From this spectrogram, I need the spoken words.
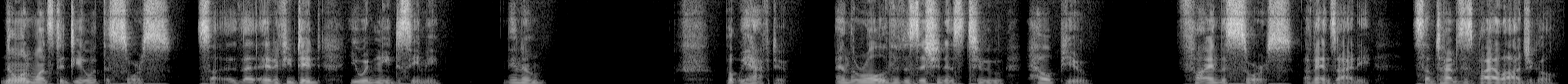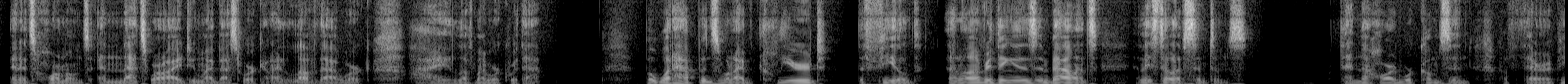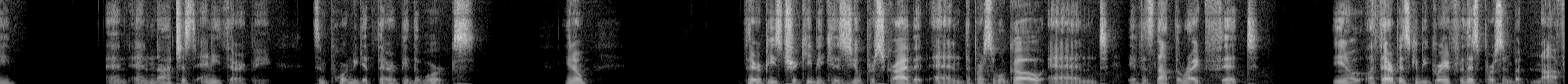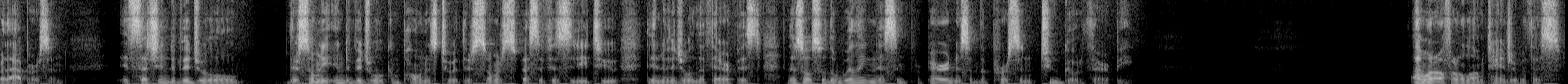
No one wants to deal with the source. And if you did, you wouldn't need to see me, you know? But we have to. And the role of the physician is to help you find the source of anxiety. Sometimes it's biological and it's hormones. And that's where I do my best work. And I love that work. I love my work with that. But what happens when I've cleared the field and everything is in balance and they still have symptoms? Then the hard work comes in of therapy and, and not just any therapy. It's important to get therapy that works. You know, therapy is tricky because you'll prescribe it and the person will go and if it's not the right fit you know a therapist could be great for this person but not for that person it's such individual there's so many individual components to it. There's so much specificity to the individual and the therapist. And there's also the willingness and preparedness of the person to go to therapy. I went off on a long tangent with this.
